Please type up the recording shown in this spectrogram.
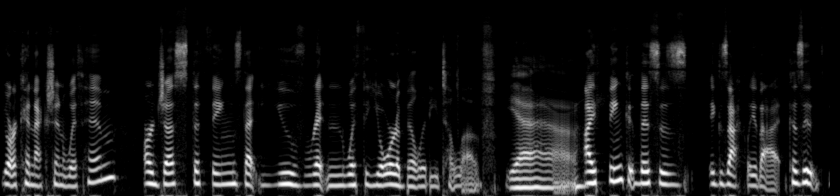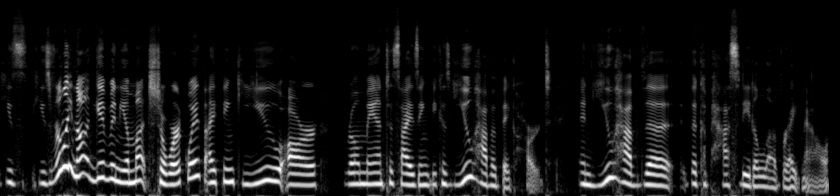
your connection with him are just the things that you've written with your ability to love. Yeah. I think this is exactly that because he's he's really not giving you much to work with. I think you are romanticizing because you have a big heart and you have the the capacity to love right now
